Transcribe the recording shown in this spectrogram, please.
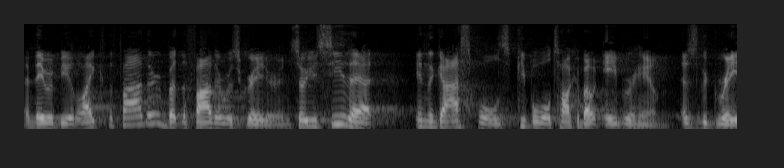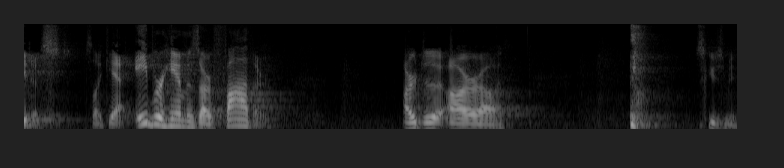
and they would be like the father, but the father was greater. And so you see that in the Gospels, people will talk about Abraham as the greatest. It's like, yeah, Abraham is our father. Our, our uh, excuse me.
